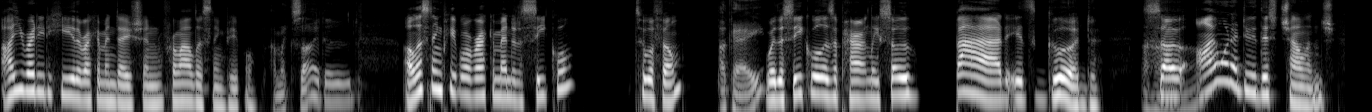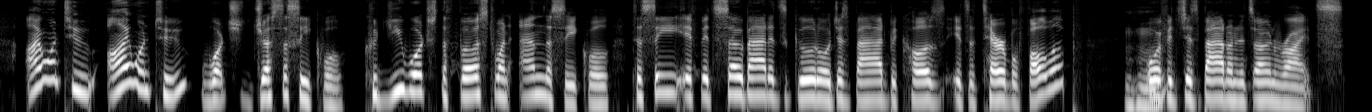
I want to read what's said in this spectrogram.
are you ready to hear the recommendation from our listening people? I'm excited. Our listening people have recommended a sequel to a film Okay. where the sequel is apparently so bad it's good. So Uh-huh. I want to do this challenge. I want to I want to watch just the sequel. Could you watch the first one and the sequel to see if it's so bad it's good or just bad because it's a terrible follow-up Mhm. or if it's just bad on its own rights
